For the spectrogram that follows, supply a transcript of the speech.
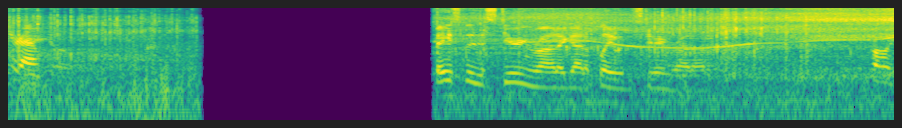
Zero. Basically, the steering rod, I gotta play with the steering rod on it. Probably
